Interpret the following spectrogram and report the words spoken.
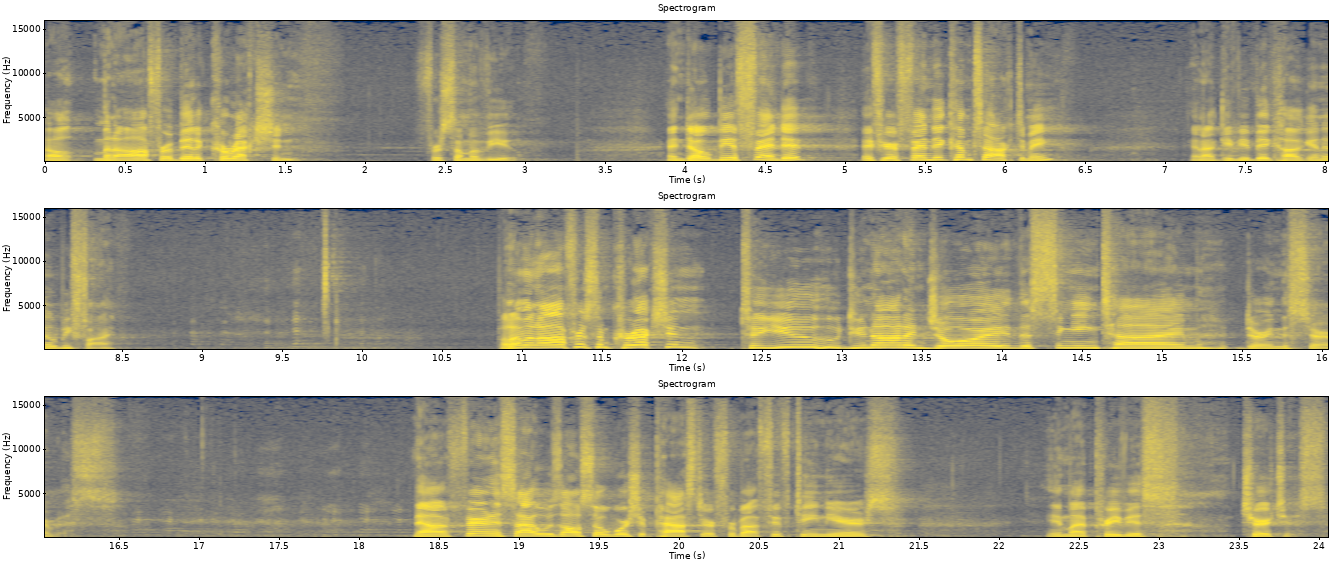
Now, I'm going to offer a bit of correction for some of you. And don't be offended. If you're offended, come talk to me, and I'll give you a big hug, and it'll be fine. But I'm going to offer some correction to you who do not enjoy the singing time during the service. Now, in fairness, I was also a worship pastor for about 15 years in my previous churches.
